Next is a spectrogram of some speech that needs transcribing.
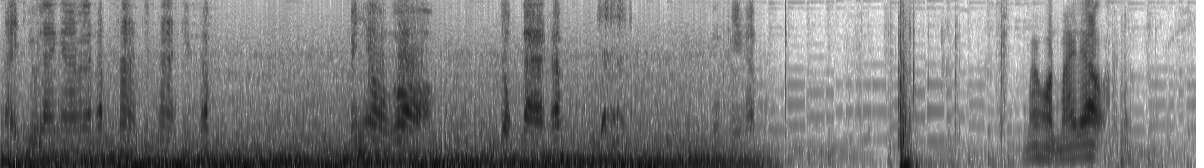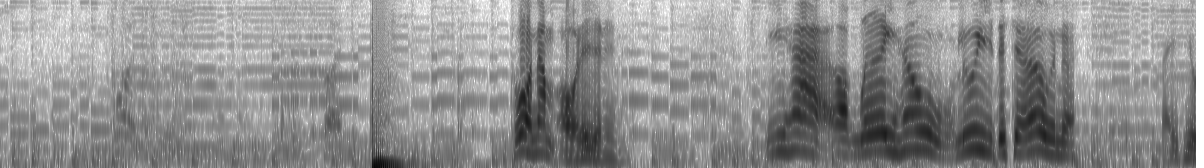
ไหลทิวรายงานมาแล้วครับห้าสิบห้าสิบครับ ไม่เหี่ยวก็จกดาครับ โอเคครับ มาหอดไม้แล้ว โทษน้ำออกได้ยังไงอีห้าออกเลยเฮ้าลุยแต่เช้าเนอะใส่ทิว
